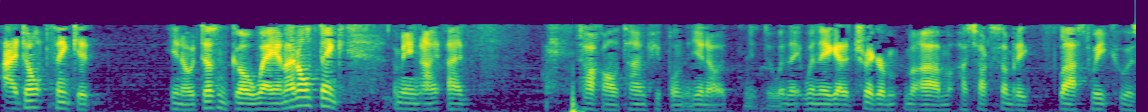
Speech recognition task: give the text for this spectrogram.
I don't think it, you know, it doesn't go away. And I don't think, I mean, I, I talk all the time. People, you know, when they when they get a trigger. Um, I talked to somebody last week who was,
